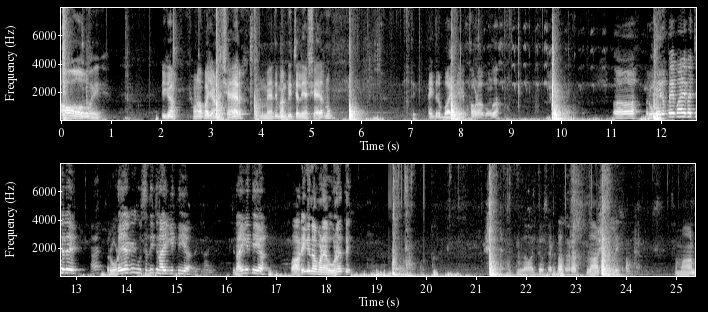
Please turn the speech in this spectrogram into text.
ਓਏ ਠੀਕ ਆ, ਹੁਣ ਆਪਾਂ ਜਾਣਾ ਸ਼ਹਿਰ। ਹੁਣ ਮੈਂ ਤੇ ਮਨਪ੍ਰੀਤ ਚੱਲੇ ਆ ਸ਼ਹਿਰ ਨੂੰ। ਤੇ ਇਧਰ ਬਾਈ ਨੇ ਥੋੜਾ ਪਊਗਾ ਅ ਰੂੜੇ ਰੱਪੇ ਪਾਏ ਬੱਚੇ ਦੇ। ਰੂੜੇ ਆ ਕਿ ਉਸ ਦੀ ਚਨਾਈ ਕੀਤੀ ਆ? ਚਨਾਈ ਕੀਤੀ ਆ? ਭਾਰੀ ਕਿੰਨਾ ਬਣਿਆ ਹੋਣਾ ਇੱਥੇ। ਲਾ ਇੱਧਰ ਸੈੱਟਤਾ ਸਾਰਾ ਲਾ ਕੇ ਥੱਲੇ। ਸਮਾਨ।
